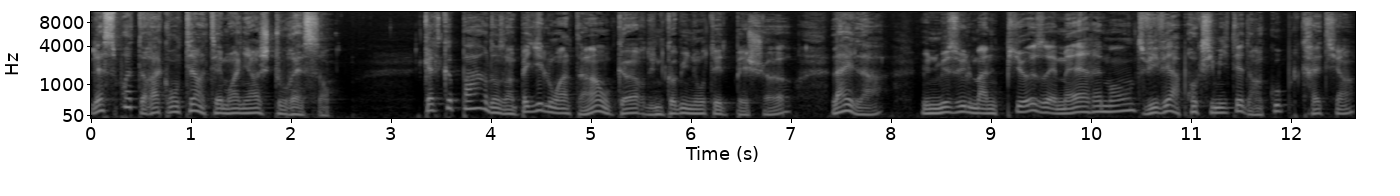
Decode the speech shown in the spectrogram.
Laisse-moi te raconter un témoignage tout récent. Quelque part dans un pays lointain, au cœur d'une communauté de pêcheurs, là, une musulmane pieuse et mère aimante vivait à proximité d'un couple chrétien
